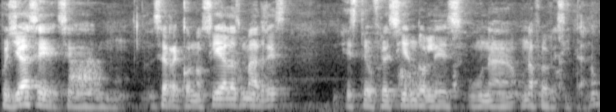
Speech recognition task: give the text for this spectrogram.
pues ya se, se, reconocía a las madres este, ofreciéndoles una, una florecita, ¿no?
